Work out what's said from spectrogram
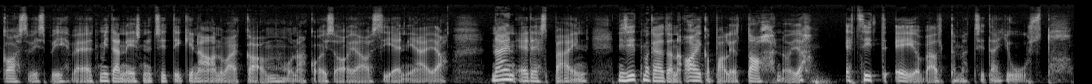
kasvispihvejä, että mitä niissä nyt sitten ikinä on, vaikka munakoisoa ja sieniä ja näin edespäin, niin sitten mä käytän aika paljon tahnoja. Että sitten ei ole välttämättä sitä juustoa.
